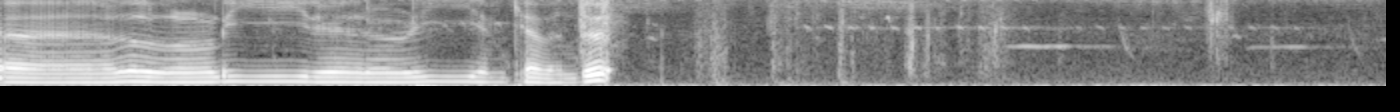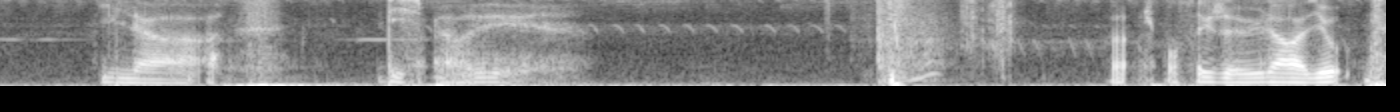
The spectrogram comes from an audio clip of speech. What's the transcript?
Euh, MK22. Il a disparu. Ah, je pensais que j'avais eu la radio.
